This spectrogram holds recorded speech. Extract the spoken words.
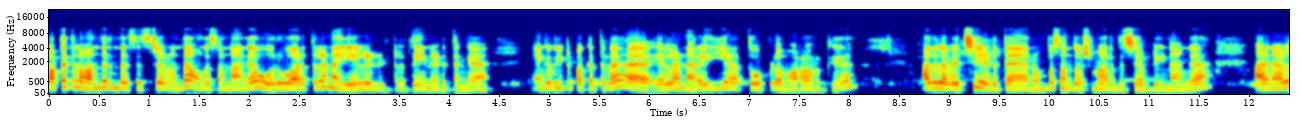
பக்கத்துல வந்திருந்த சிஸ்டர் வந்து அவங்க சொன்னாங்க, ஒரு வாரத்துல நான் ஏழு லிட்டர் தேன் எடுத்தேங்க. எங்க வீட்டு பக்கத்துல எல்லாம் நிறைய தோப்புல மரம் இருக்கு. அதுல வச்சு எடுத்தேன். ரொம்ப சந்தோஷமா இருந்துச்சு" அப்படின்னாங்க. அதனால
